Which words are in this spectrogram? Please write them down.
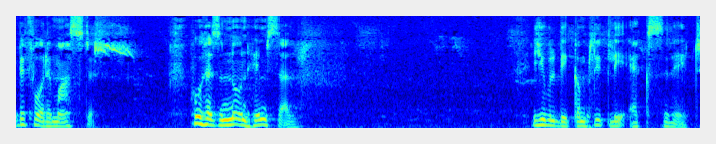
before a master who has known himself, you will be completely x-rayed.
